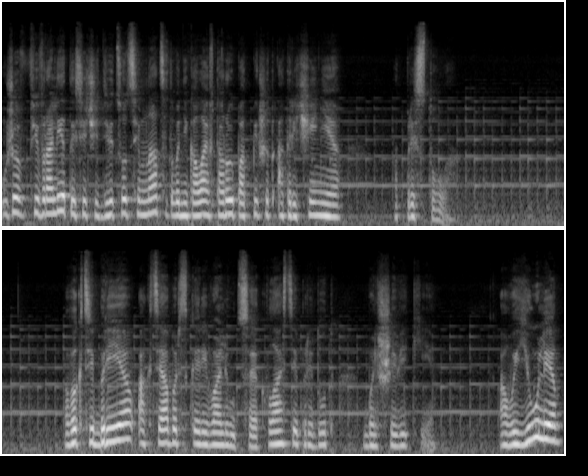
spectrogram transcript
уже в феврале 1917 Николай II подпишет отречение от престола. В октябре Октябрьская революция, к власти придут большевики. А в июле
